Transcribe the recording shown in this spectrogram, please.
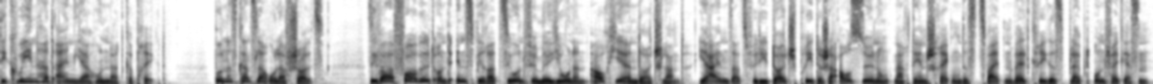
Die Queen hat ein Jahrhundert geprägt. Bundeskanzler Olaf Scholz. Sie war Vorbild und Inspiration für Millionen, auch hier in Deutschland. Ihr Einsatz für die deutsch-britische Aussöhnung nach den Schrecken des Zweiten Weltkrieges bleibt unvergessen.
